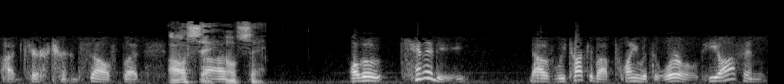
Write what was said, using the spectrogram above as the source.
odd character himself, but. I'll say, um, I'll say. Although Kennedy now, if we talk about playing with the world, he often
